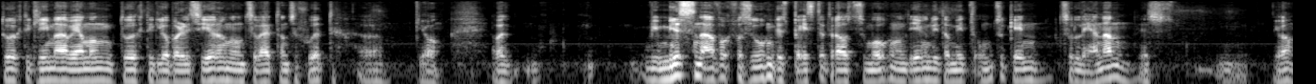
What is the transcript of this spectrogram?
durch die Klimaerwärmung, durch die Globalisierung und so weiter und so fort. Äh, ja, aber wir müssen einfach versuchen, das Beste daraus zu machen und irgendwie damit umzugehen, zu lernen. Es ja,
